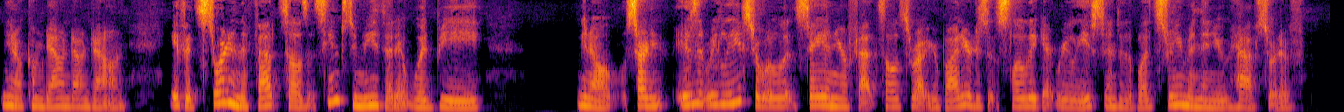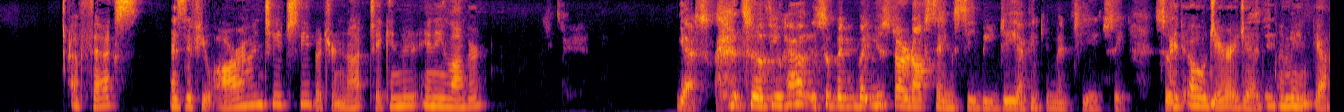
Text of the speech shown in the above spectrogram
you know, come down, down, down, if it's stored in the fat cells, it seems to me that it would be, you know, starting. Is it released, or will it stay in your fat cells throughout your body, or does it slowly get released into the bloodstream, and then you have sort of effects as if you are on THC, but you're not taking it any longer? Yes. So if you have, so but, but you started off saying CBD. I think you meant THC. So I, oh, Jerry did. I mean, yeah,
